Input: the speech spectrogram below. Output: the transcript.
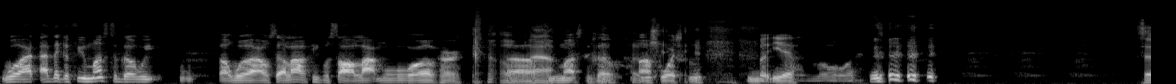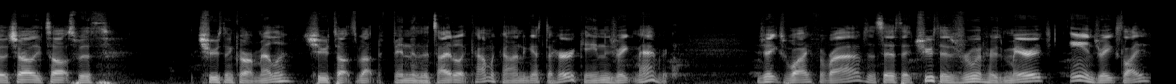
well, I, I think a few months ago we, uh, well, I would say a lot of people saw a lot more of her Oh, uh, a few months ago, Okay. unfortunately. But yeah, Lord. So Charly talks with Truth and Carmella. Truth talks about defending the title at Comic Con against the Hurricane and Drake Maverick. Drake's wife arrives and says that Truth has ruined her marriage and Drake's life,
